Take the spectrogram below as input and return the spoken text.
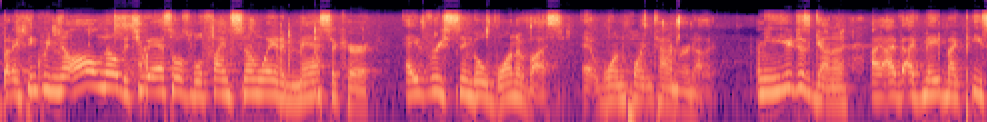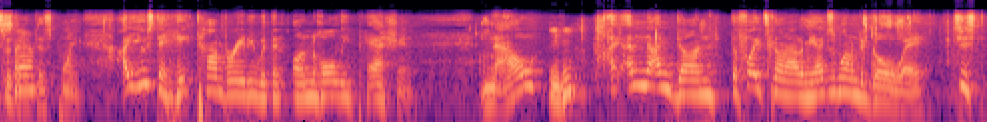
but I think we all know that you assholes will find some way to massacre every single one of us at one point in time or another. I mean, you're just gonna. I, I've, I've made my peace with it at this point. I used to hate Tom Brady with an unholy passion. Now, mm-hmm. I, I'm, I'm done. The fight's gone out of me. I just want him to go away. Just,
